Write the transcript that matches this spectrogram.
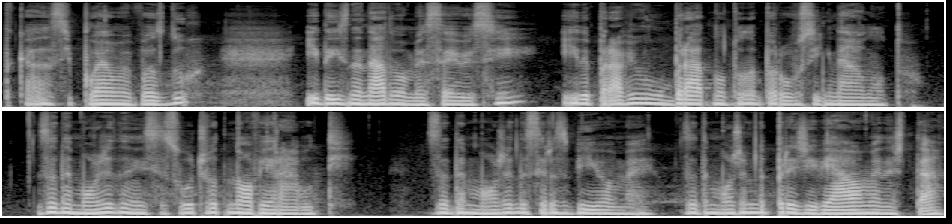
така да си поемаме въздух и да изненадваме себе си и да правим обратното на първосигналното, за да може да ни се случват нови работи, за да може да се развиваме, за да можем да преживяваме неща.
